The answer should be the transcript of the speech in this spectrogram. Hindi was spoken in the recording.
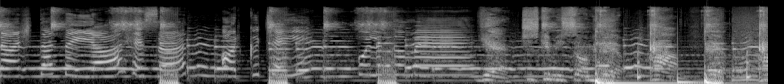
नाश्ता तैयार है सर और कुछ चाहिए बोले तो मैं Yeah, just give me some hip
